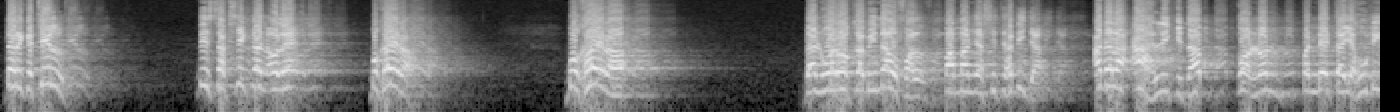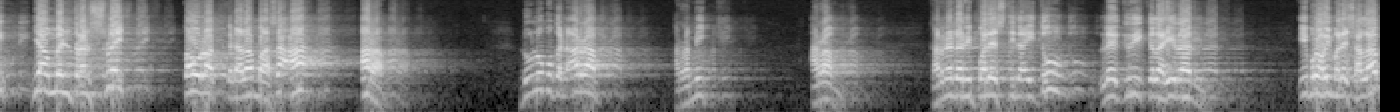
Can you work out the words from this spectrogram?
Dari kecil disaksikan oleh Bukhairah. Bukhairah dan Waraka bin Naufal, pamannya Siti Hadijah, adalah ahli kitab, konon pendeta Yahudi yang mentranslate Taurat ke dalam bahasa Arab. Dulu bukan Arab, Aramik, Aram. Karena dari Palestina itu negeri kelahiran Ibrahim alaihissalam,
